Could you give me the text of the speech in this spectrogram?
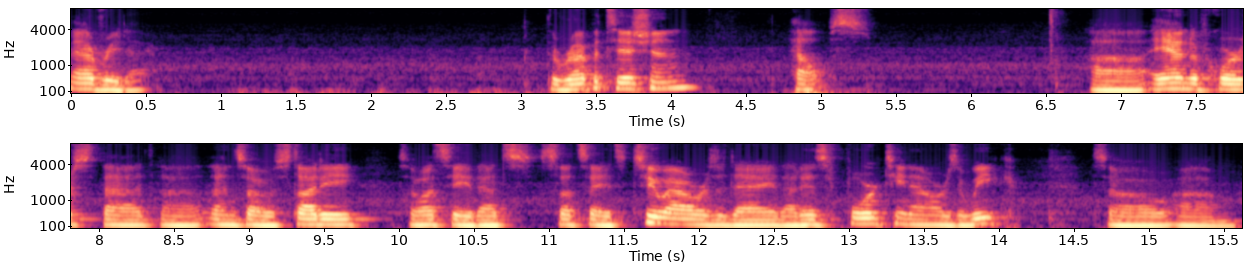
every day. The repetition helps. Uh, and of course that, uh, and so study, so let's see, that's, so let's say it's two hours a day, that is 14 hours a week. So, um,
